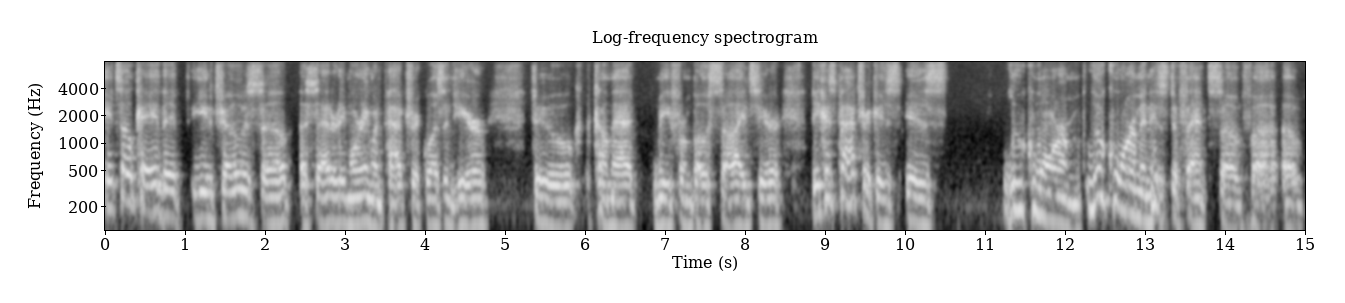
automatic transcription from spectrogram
it's okay that you chose uh, a Saturday morning when Patrick wasn't here to come at me from both sides here, because Patrick is is lukewarm, lukewarm in his defense of uh, of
